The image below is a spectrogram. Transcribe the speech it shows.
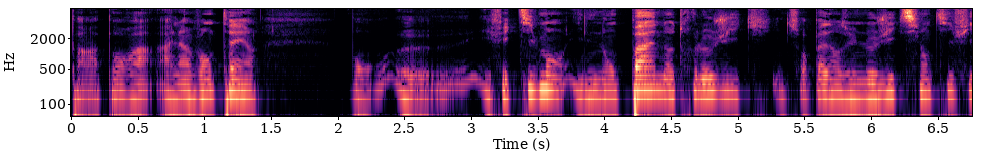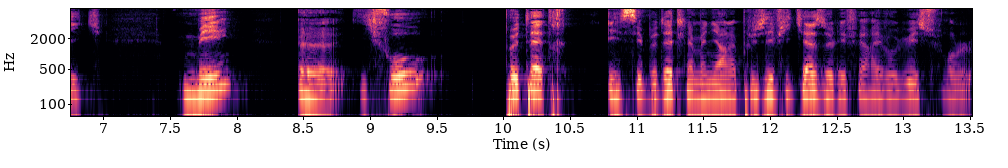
par rapport à l'inventaire. Bon, euh, effectivement, ils n'ont pas notre logique, ils ne sont pas dans une logique scientifique. Mais euh, il faut peut-être, et c'est peut-être la manière la plus efficace de les faire évoluer sur,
